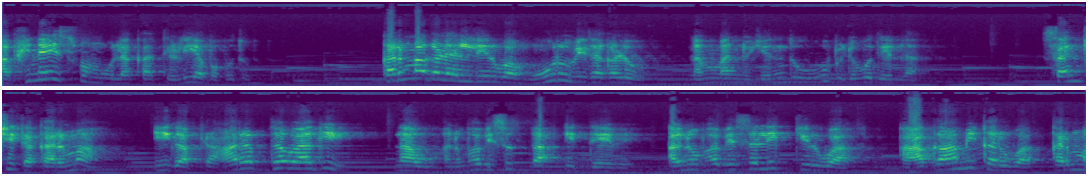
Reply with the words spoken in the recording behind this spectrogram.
ಅಭಿನಯಿಸುವ ಮೂಲಕ ತಿಳಿಯಬಹುದು. ಕರ್ಮಗಳಲ್ಲಿರುವ ಮೂರು ವಿಧಗಳು ನಮ್ಮನ್ನು ಎಂದೂ ಬಿಡುವುದಿಲ್ಲ. ಸಂಚಿತ ಕರ್ಮ ಈಗ ಪ್ರಾರಬ್ಧವಾಗಿ ನಾವು ಅನುಭವಿಸುತ್ತಾ ಇದ್ದೇವೆ. ಅನುಭವಿಸಲಿಕ್ಕಿರುವ ಆಗಾಮಿ ಕರುವ ಕರ್ಮ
